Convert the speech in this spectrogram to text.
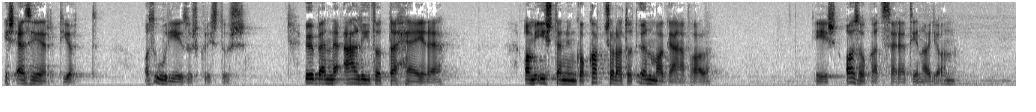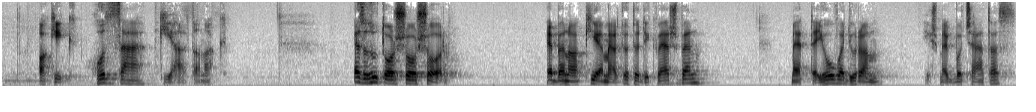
És ezért jött az Úr Jézus Krisztus. Ő benne állította helyre, ami Istenünk a kapcsolatot önmagával, és azokat szereti nagyon, akik hozzá kiáltanak. Ez az utolsó sor ebben a kiemelt ötödik versben, mert te jó vagy, Uram, és megbocsátasz,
